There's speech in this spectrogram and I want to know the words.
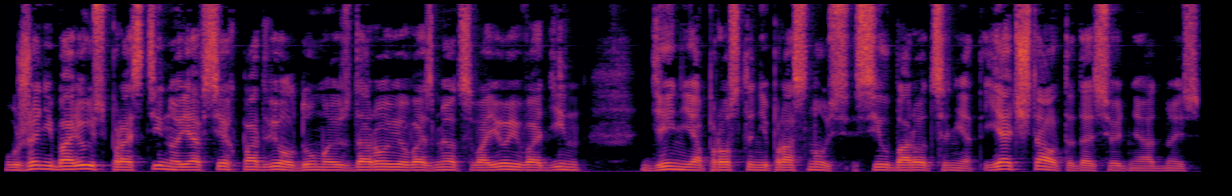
Уже не борюсь, прости, но я всех подвел. Думаю, здоровье возьмет свое и в один день я просто не проснусь. Сил бороться нет. Я читал тогда сегодня одно из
